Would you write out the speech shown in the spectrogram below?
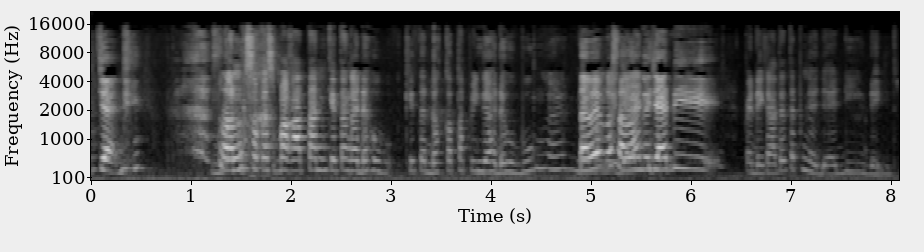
jadi Bukan kesepakatan kita nggak ada hub kita deket tapi nggak ada hubungan. tapi emang selalu nggak jadi PDKT tapi nggak jadi udah gitu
